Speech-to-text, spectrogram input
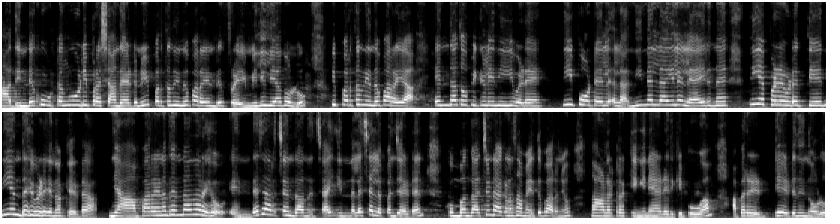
അതിന്റെ കൂട്ടം കൂടി പ്രശാന്തേട്ടനും ഇപ്പുറത്ത് നിന്ന് പറയുന്നുണ്ട് ഫ്രെയിമിലില്ലാന്നുള്ളൂ ഇപ്പുറത്ത് നിന്ന് പറയാ എന്താ തൊപ്പിക്കിളി നീ ഇവിടെ? നീ പോട്ടയിൽ അല്ല നീ നെല്ലായിലല്ലേ ആയിരുന്നേ? നീ എപ്പോഴാ ഇവിടെ എത്തിയേ? നീ എന്താ ഇവിടെ എന്നൊക്കെ കേട്ടാ ഞാൻ പറയണത് എന്താണെന്നറിയോ എന്റെ ചർച്ച എന്താന്ന് വെച്ചാൽ ഇന്നലെ ചെല്ലപ്പൻ ചേട്ടൻ കുമ്പങ്കാച്ചി ഉണ്ടാക്കുന്ന സമയത്ത് പറഞ്ഞു നാളെ ട്രക്കിങ്ങിന് ഏഴരയ്ക്ക് പോവാം. അപ്പൊ റെഡി ആയിട്ട് നിന്നോളൂ.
